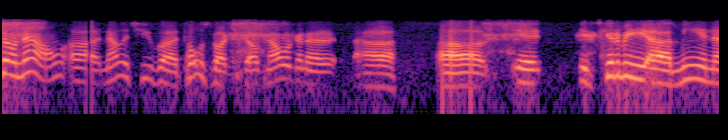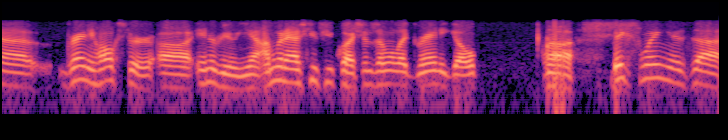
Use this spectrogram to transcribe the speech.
so now, uh, now that you've uh, told us about yourself, now we're gonna uh, uh, it it's gonna be uh, me and uh, Granny Hulkster uh, interviewing you. I'm gonna ask you a few questions. I'm gonna let Granny go. Uh, Big Swing is uh,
